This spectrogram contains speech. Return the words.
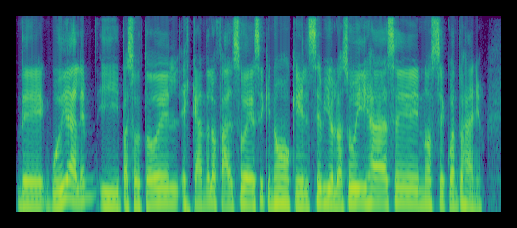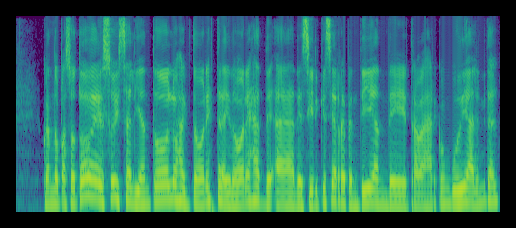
de, Woody Allen y pasó todo el escándalo falso ese, que no, que él se violó a su hija hace no sé cuántos años. Cuando pasó todo eso y salían todos los actores traidores a, a decir que se arrepentían de trabajar con Woody Allen y tal,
